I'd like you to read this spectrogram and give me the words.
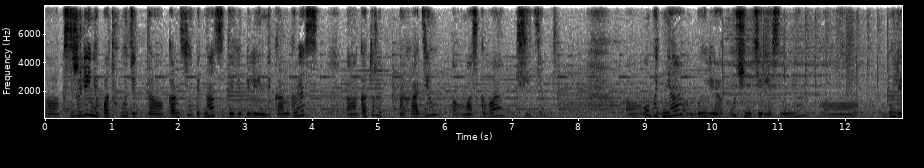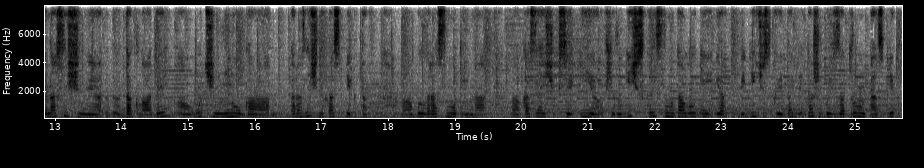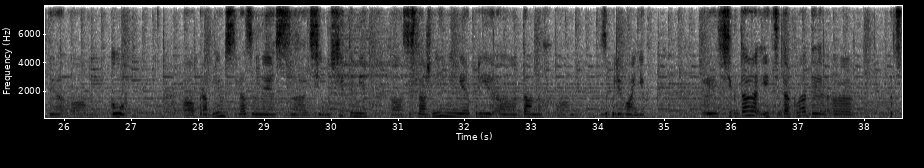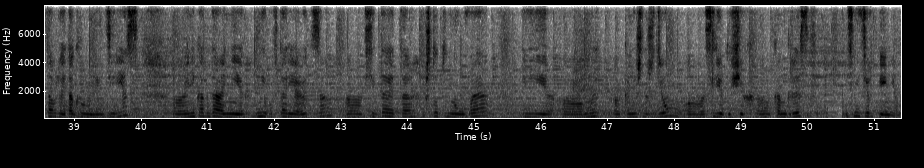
К сожалению, подходит к концу 15-й юбилейный конгресс, который проходил в Москва-Сити. Оба дня были очень интересными, были насыщенные доклады, очень много различных аспектов было рассмотрено, касающихся и хирургической стоматологии, и ортопедической, даже были затронуты аспекты лор проблем, связанные с синуситами, с осложнениями при данных заболеваниях. Всегда эти доклады представляют огромный интерес, никогда они не повторяются, всегда это что-то новое. И мы, конечно, ждем следующих конгрессов с нетерпением.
